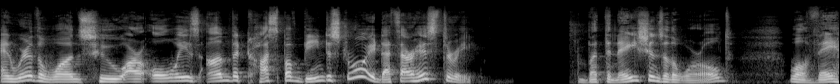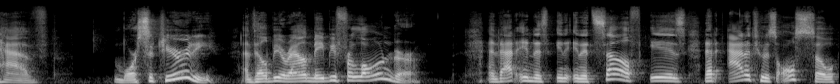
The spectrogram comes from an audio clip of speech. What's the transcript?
And we're the ones who are always on the cusp of being destroyed. That's our history. But the nations of the world, well, they have more security and they'll be around maybe for longer. And that in, in, in, itself is that attitude is also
